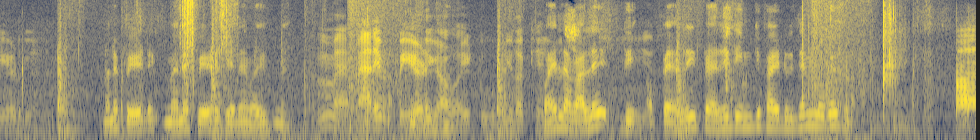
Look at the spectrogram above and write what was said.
पेड भी है। मैंने पेड मैंने पेड खेले हैं भाई उसमें। हम्म, मैं मेरे पेड गया भाई भी तक खेला भाई लगा ले पहली पहली टीम की फाइट हुई थी ना लोगों से। हाँ।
